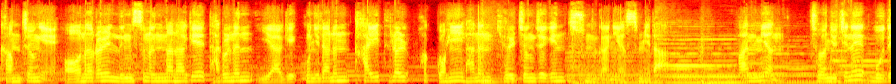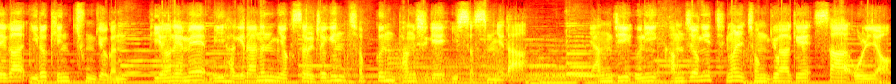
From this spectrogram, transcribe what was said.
감정의 언어를 능수능란하게 다루는 이야기꾼이라는 타이틀을 확고히 하는 결정적인 순간이었습니다. 반면 전유진의 무대가 일으킨 충격은 비어냄의 미학이라는 역설적인 접근 방식에 있었습니다. 양지은이 감정의 층을 정교하게 쌓아 올려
